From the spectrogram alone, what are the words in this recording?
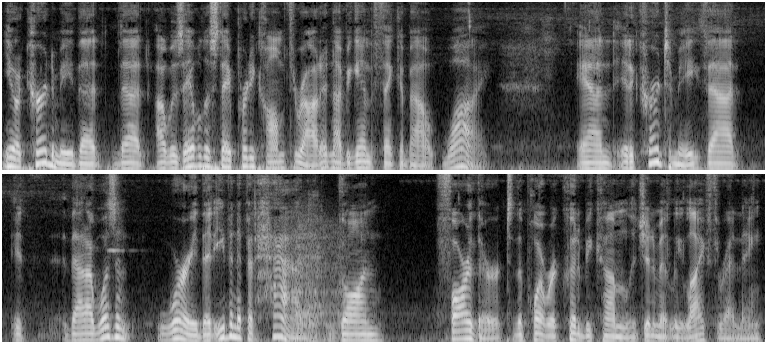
you know, it occurred to me that, that I was able to stay pretty calm throughout it. And I began to think about why. And it occurred to me that it, that I wasn't worried that even if it had gone farther to the point where it could have become legitimately life threatening,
